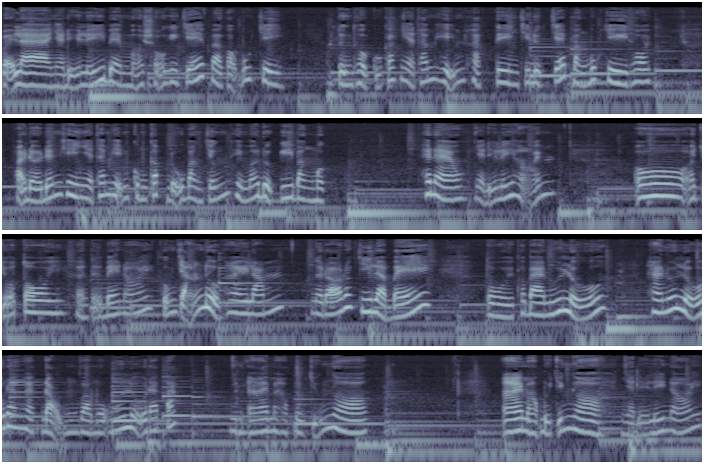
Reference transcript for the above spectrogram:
Vậy là nhà địa lý bèn mở sổ ghi chép và gọt bút chì. Tường thuật của các nhà thám hiểm hoặc tiền chỉ được chép bằng bút chì thôi. Phải đợi đến khi nhà thám hiểm cung cấp đủ bằng chứng thì mới được ghi bằng mực. Thế nào? Nhà địa lý hỏi. Ồ, ở chỗ tôi, hoàng tử bé nói Cũng chẳng được hay lắm. Nơi đó rất chi là bé. Tôi có ba núi lửa. Hai núi lửa đang hoạt động và một núi lửa đã tắt. Nhưng ai mà học được chữ ngờ? Ai mà học được chữ ngờ? Nhà địa lý nói.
